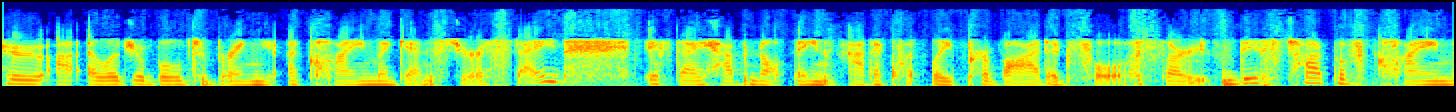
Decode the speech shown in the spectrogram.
who are eligible to bring a claim against your estate if they have not been adequately provided for. So this type of claim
